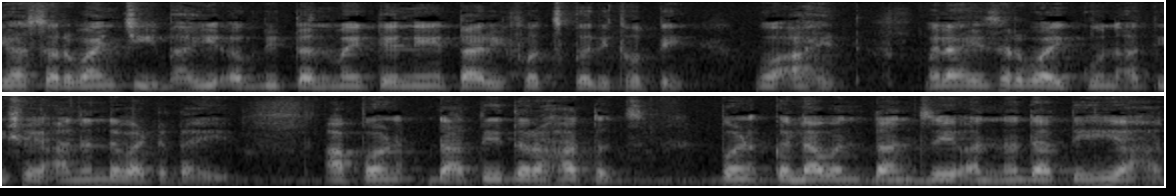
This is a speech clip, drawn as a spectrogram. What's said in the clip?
या सर्वांची भाई अगदी तन्मयतेने तारीफच करीत होते. व आहेत. मला हे सर्व ऐकून अतिशय आनंद वाटत आहे. आपण दाते तर आहातच पण कलावंतांचे अन्नदातेही आहात.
